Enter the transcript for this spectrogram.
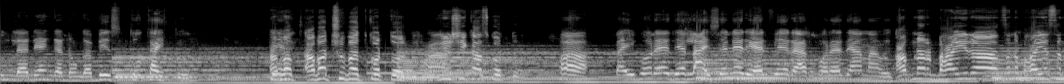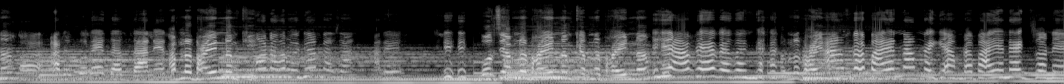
দুলা ডেঙ্গা ডোঙ্গা বেচতো খাইতো। আবাদ আবাদ সুবাদ করতো আর হ্যাঁ। কৃষি কাজ করতো। হ্যাঁ তাই পরে দে লাইসেন্সের এর বের আর পরে দে আনা হইতো। আপনার ভাইরা আছে না? ভাই আছে না? হ্যাঁ, আর পরে তার ধানের আপনার ভাইয়ের নাম কি? মনে হর না আরে বলছি আপনার ভাইয়ের নাম কি আপনার ভাইয়ের নাম এই আমরা বেজান গা আপনার ভাইয়ের নাম আমরা ভাইয়ের নাম নাকি আমরা ভাইয়ের একজনে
